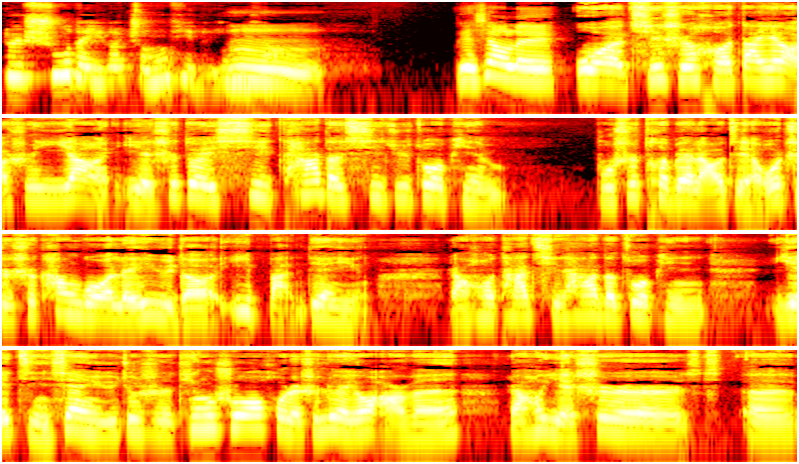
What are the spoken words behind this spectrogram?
对书的一个整体的印象。嗯，别笑嘞。我其实和大一老师一样，也是对戏他的戏剧作品不是特别了解，我只是看过雷雨的一版电影，然后他其他的作品也仅限于就是听说或者是略有耳闻，然后也是呃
